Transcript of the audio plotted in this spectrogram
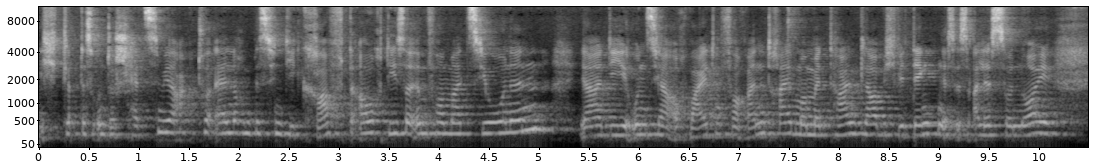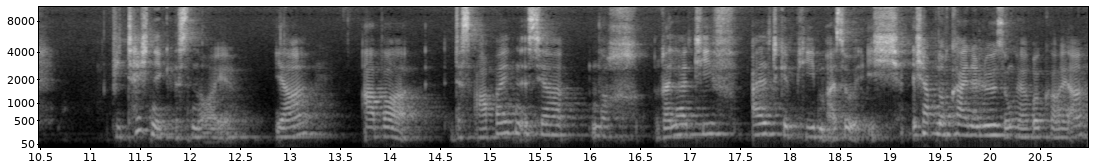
ich glaube, das unterschätzen wir aktuell noch ein bisschen, die Kraft auch dieser Informationen, ja, die uns ja auch weiter vorantreiben. Momentan glaube ich, wir denken, es ist alles so neu. Die Technik ist neu, ja, aber das Arbeiten ist ja noch relativ alt geblieben. Also ich, ich habe noch keine Lösung, Herr Rücker, ja.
